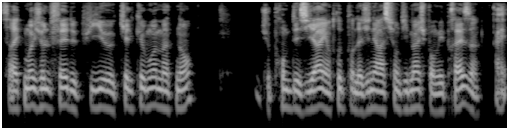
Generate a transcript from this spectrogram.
C'est vrai que moi, je le fais depuis euh, quelques mois maintenant. Je prompte des IA et entre autres pour de la génération d'images pour mes prêts. Ouais.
